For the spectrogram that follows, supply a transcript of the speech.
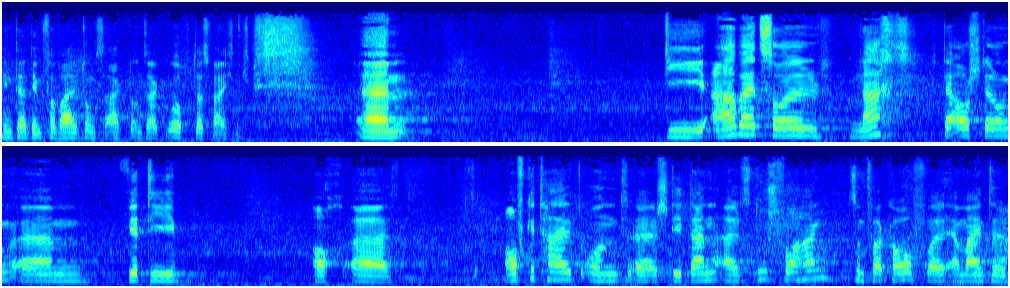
hinter dem Verwaltungsakt und sagt, oh, das war ich nicht. Ähm, die Arbeit soll nach der Ausstellung, ähm, wird die auch äh, aufgeteilt und äh, steht dann als Duschvorhang zum Verkauf, weil er meinte,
